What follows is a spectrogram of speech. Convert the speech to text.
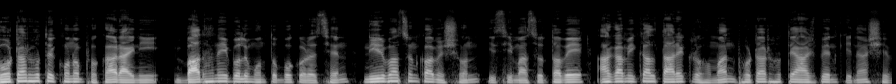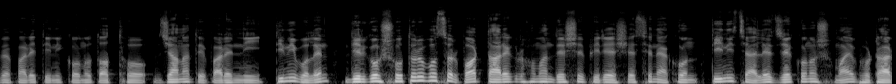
ভোটার হতে কোনো প্রকার আইনি বাধা নেই বলে মন্তব্য করেছেন নির্বাচন কমিশন ইসি মাসুদ। তবে আগামীকাল তারেক রহমান ভোটার হতে আসবেন কিনা সে ব্যাপারে তিনি কোনো তথ্য জানাতে পারেননি। তিনি বলেন, দীর্ঘ সতেরো বছর পর তারেক রহমান দেশে ফিরে এসেছেন, এখন তিনি চাইলে যে কোনো সময় ভোটার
